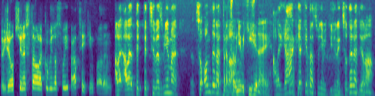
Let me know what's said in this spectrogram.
Takže on si nestál jakoby za svoji prací tím pádem. Ale, ale teď, teď si vezměme, co on teda je dělá. pracovně vytížený. Ale jak, jak je pracovně vytížený? Co teda dělá?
